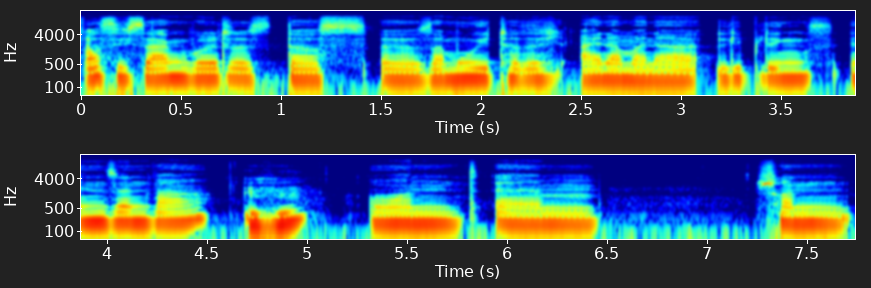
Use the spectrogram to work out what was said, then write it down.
Was ich sagen wollte, ist, dass äh, Samui tatsächlich einer meiner Lieblingsinseln war. Mhm. Und ähm, schon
